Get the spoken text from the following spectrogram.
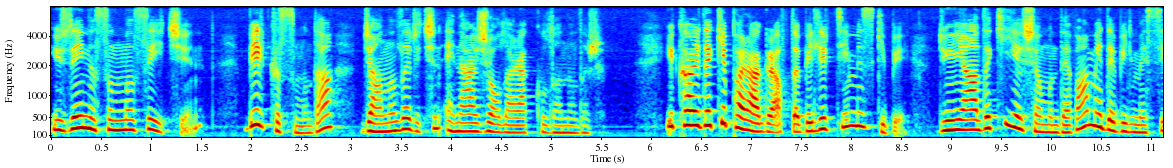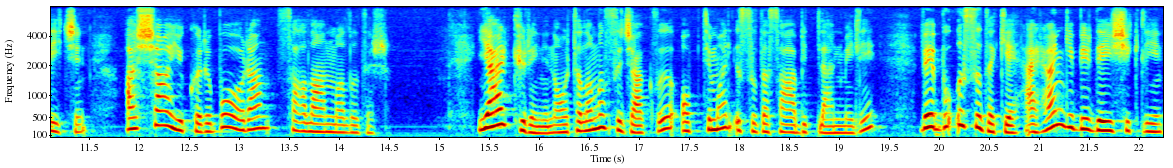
yüzeyin ısınması için, bir kısmı da canlılar için enerji olarak kullanılır. Yukarıdaki paragrafta belirttiğimiz gibi dünyadaki yaşamın devam edebilmesi için aşağı yukarı bu oran sağlanmalıdır. Yer kürenin ortalama sıcaklığı optimal ısıda sabitlenmeli ve bu ısıdaki herhangi bir değişikliğin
